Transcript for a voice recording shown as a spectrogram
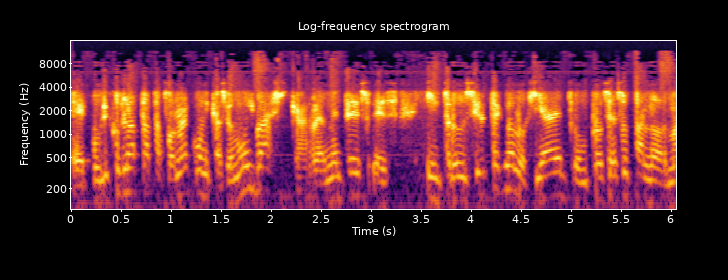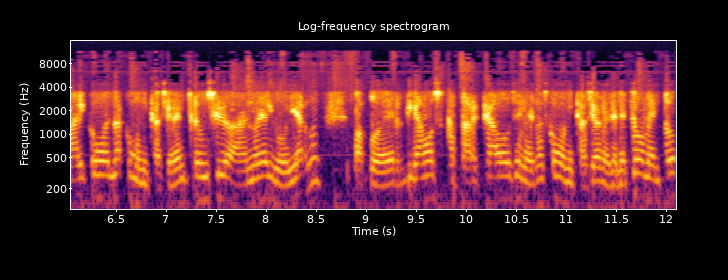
Eh, Público es una plataforma de comunicación muy básica. Realmente es, es introducir tecnología dentro de un proceso tan normal como es la comunicación entre un ciudadano y el gobierno para poder, digamos, atar cabos en esas comunicaciones. En este momento,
